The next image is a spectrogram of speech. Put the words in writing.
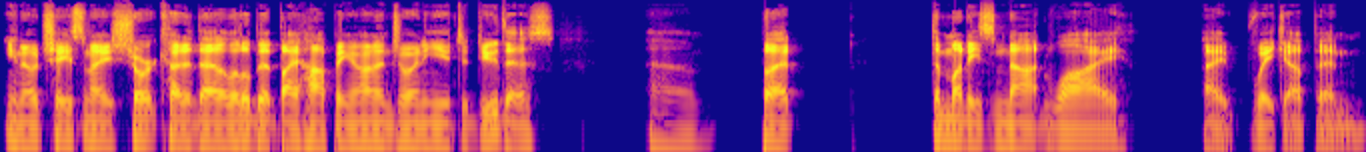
you know, Chase and I shortcutted that a little bit by hopping on and joining you to do this. Um, but the money's not why I wake up and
